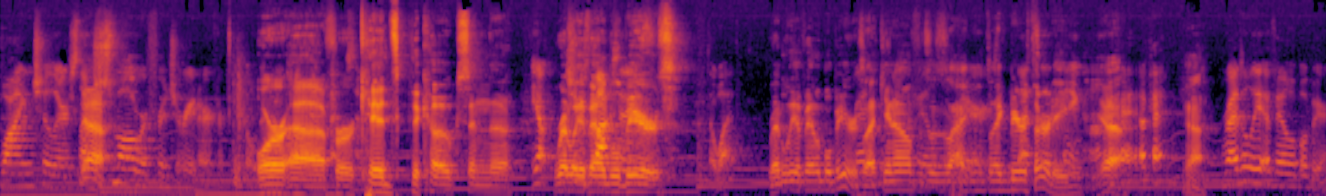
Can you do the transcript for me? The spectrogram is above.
wine chiller slash Yeah. small refrigerator for people. Or uh, for centers. kids, the cokes and the Yep, readily juice available boxes. beers. The what? Readily available beers, like you know, is Readily like available it's like beer. That's thirty. thing, huh? Yeah, Okay, okay. yeah, Readily available beer.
